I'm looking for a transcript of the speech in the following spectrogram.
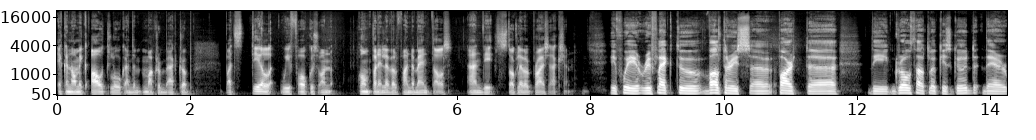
economic outlook and the macro backdrop, but still we focus on company level fundamentals and the stock level price action. If we reflect to Valtteri's uh, part, uh, the growth outlook is good. There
